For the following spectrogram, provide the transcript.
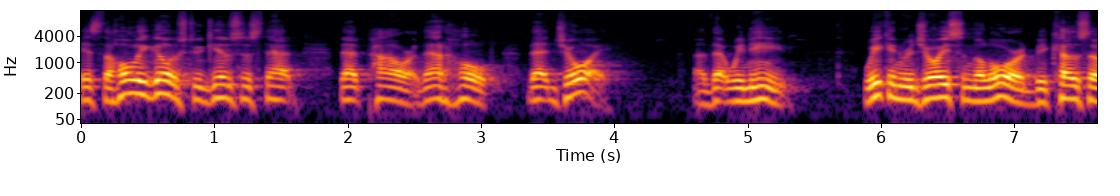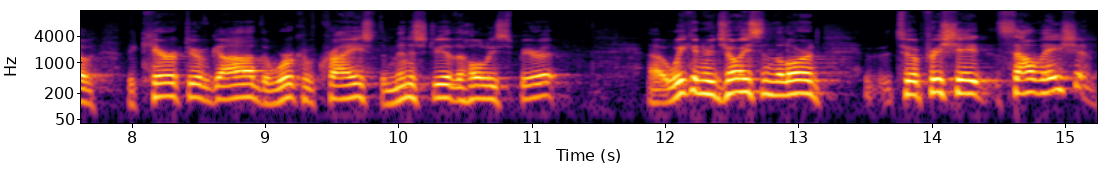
It's the Holy Ghost who gives us that, that power, that hope, that joy uh, that we need. We can rejoice in the Lord because of the character of God, the work of Christ, the ministry of the Holy Spirit. Uh, we can rejoice in the Lord to appreciate salvation.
